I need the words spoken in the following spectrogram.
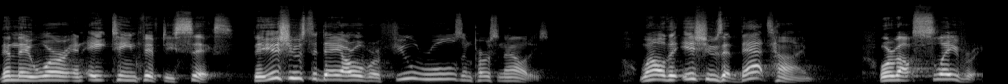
than they were in 1856. The issues today are over a few rules and personalities, while the issues at that time were about slavery,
